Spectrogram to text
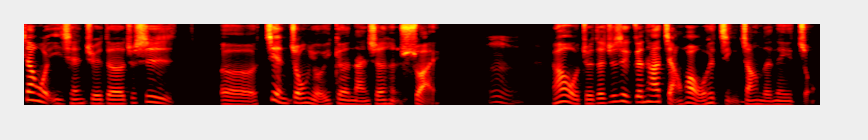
像我以前觉得就是呃，建中有一个男生很帅，嗯，然后我觉得就是跟他讲话我会紧张的那一种。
